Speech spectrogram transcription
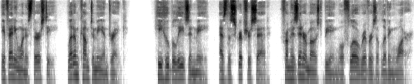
If anyone is thirsty, let him come to me and drink. He who believes in me, as the scripture said, from his innermost being will flow rivers of living water.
